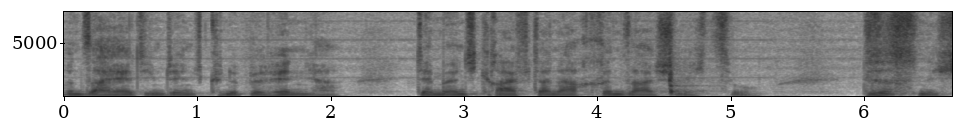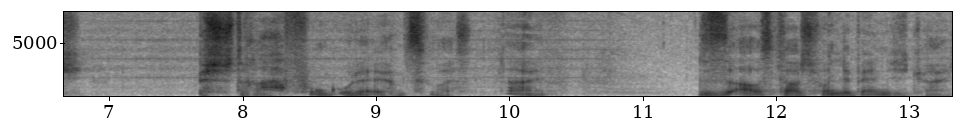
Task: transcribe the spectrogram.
Rinzai hält ihm den Knüppel hin. Ja? Der Mönch greift danach, Rinzai schlägt zu. Das ist nicht Bestrafung oder irgendwas. Nein. Das ist Austausch von Lebendigkeit.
